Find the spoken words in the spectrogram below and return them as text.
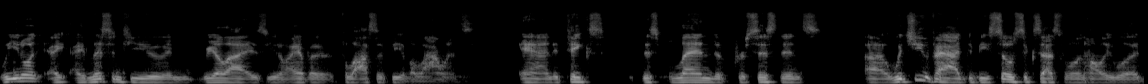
Well, you know what? I, I listen to you and realize, you know, I have a philosophy of allowance and it takes this blend of persistence, uh, which you've had to be so successful in Hollywood.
